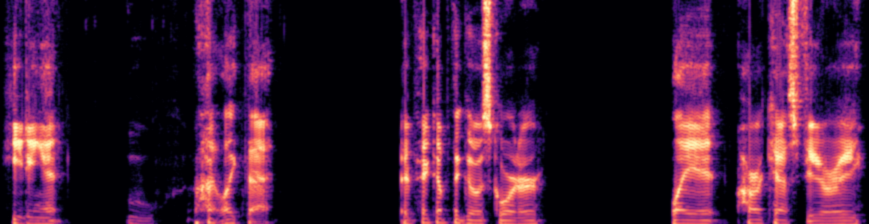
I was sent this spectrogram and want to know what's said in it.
heating it. Ooh, I like that. I pick up the Ghost Quarter, play it, Hardcast Fury,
